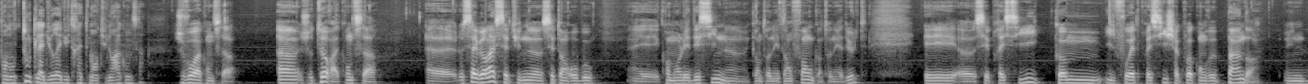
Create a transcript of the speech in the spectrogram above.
Pendant toute la durée du traitement. Tu nous racontes ça? Je vous raconte ça. Euh, je te raconte ça. Euh, le Cyberknife, c'est, un robot. Et comme on les dessine quand on est enfant ou quand on est adulte. Et euh, c'est précis comme il faut être précis chaque fois qu'on veut peindre une,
